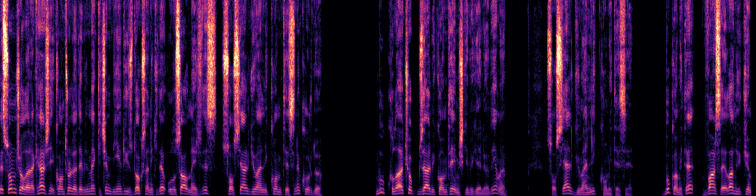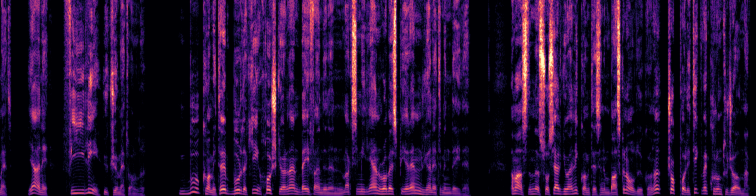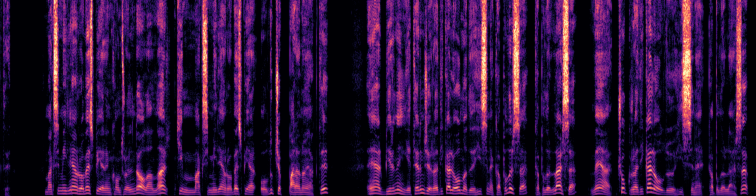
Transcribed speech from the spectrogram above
Ve sonuç olarak her şeyi kontrol edebilmek için 1792'de Ulusal Meclis Sosyal Güvenlik Komitesi'ni kurdu. Bu kulağa çok güzel bir komiteymiş gibi geliyor değil mi? Sosyal Güvenlik Komitesi. Bu komite, varsayılan hükümet, yani fiili hükümet oldu. Bu komite, buradaki hoş görünen beyefendinin, Maximilien Robespierre'in yönetimindeydi. Ama aslında Sosyal Güvenlik Komitesi'nin baskın olduğu konu, çok politik ve kuruntucu olmaktı. Maximilien Robespierre'in kontrolünde olanlar, ki Maximilien Robespierre oldukça paranoyaktı, eğer birinin yeterince radikal olmadığı hissine kapılırsa, kapılırlarsa veya çok radikal olduğu hissine kapılırlarsa,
